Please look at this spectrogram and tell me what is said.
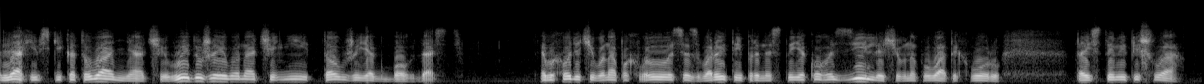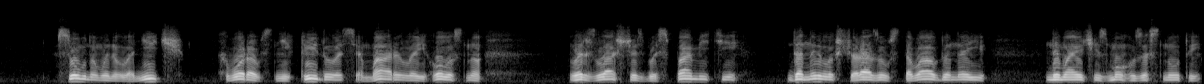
ляхівські катування, чи видужає вона, чи ні, то вже як Бог дасть. Виходячи, вона похвалилася зварити і принести якогось зілля, щоб напувати хвору, та й з тим і пішла. Сумно минула ніч, хвора в сні кидалася, марила і голосно верзла щось без пам'яті. Данило щоразу вставав до неї, не маючи змогу заснути.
